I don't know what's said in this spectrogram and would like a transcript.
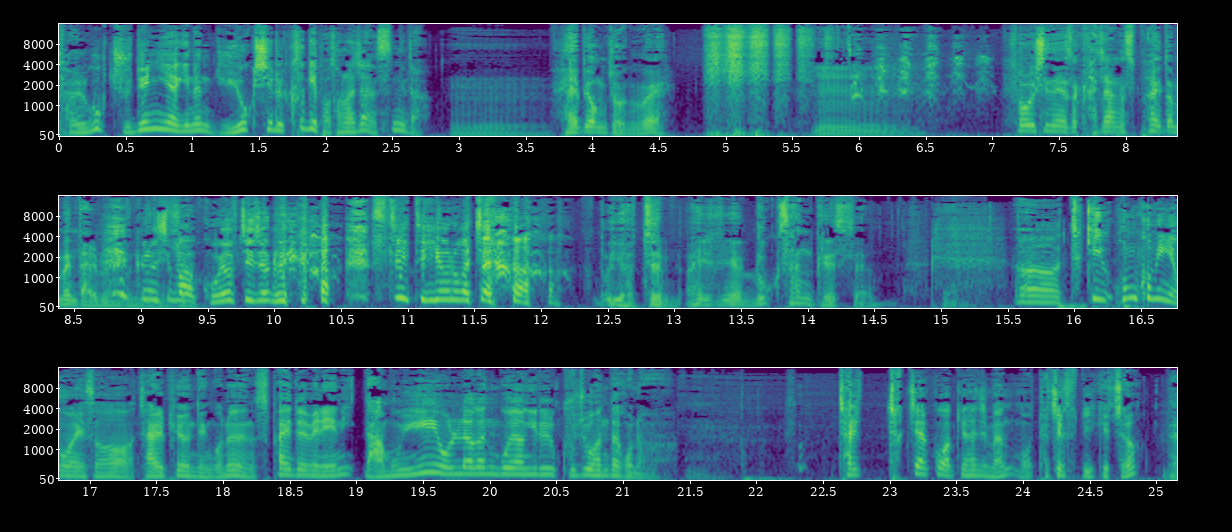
결국 주된 이야기는 뉴욕시를 크게 벗어나지 않습니다. 음. 해병 전후에 음. 서울 시내에서 가장 스파이더맨 닮은 분들. 그러지 마 고엽제 전우회가 street hero 같잖아. 뭐 여튼 아니 그냥 룩상 그랬어요. 어, 특히 홈커밍 영화에서 잘 표현된 거는 스파이더맨이 나무 위에 올라간 고양이를 구조한다거나 잘 착지할 것 같긴 하지만 뭐 다칠 수도 있겠죠. 네.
